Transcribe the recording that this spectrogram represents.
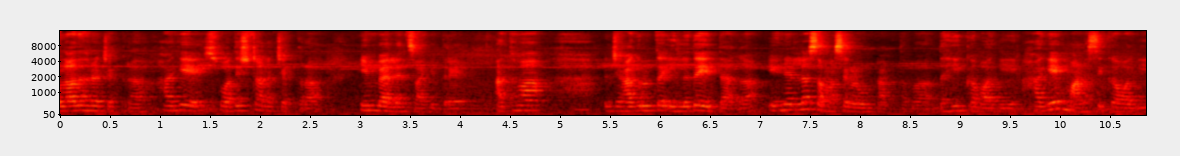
ಮೂಲಾಧಾರ ಚಕ್ರ ಹಾಗೆ ಸ್ವಾದಿಷ್ಠಾನ ಚಕ್ರ ಇಂಬ್ಯಾಲೆನ್ಸ್ ಆಗಿದ್ದರೆ ಅಥವಾ ಜಾಗೃತ ಇಲ್ಲದೇ ಇದ್ದಾಗ ಏನೆಲ್ಲ ಸಮಸ್ಯೆಗಳು ಉಂಟಾಗ್ತವ? ದೈಹಿಕವಾಗಿ ಹಾಗೆ ಮಾನಸಿಕವಾಗಿ,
